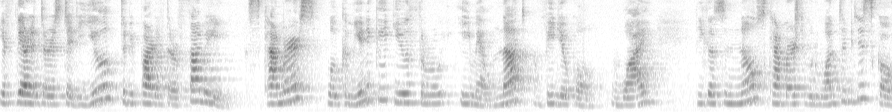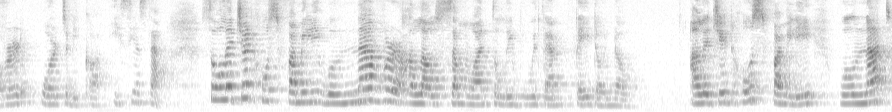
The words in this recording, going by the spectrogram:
if they're interested in you to be part of their family. Scammers will communicate you through email, not video call. Why? Because no scammers would want to be discovered or to be caught. Easy as that. So legit host family will never allow someone to live with them they don't know. A legit host family will not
